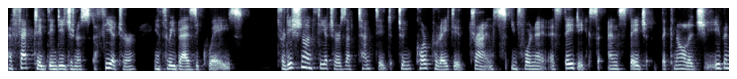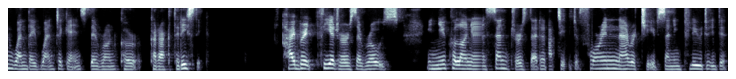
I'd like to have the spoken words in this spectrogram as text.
affected the indigenous theater in three basic ways. Traditional theaters attempted to incorporate trends in foreign aesthetics and stage technology, even when they went against their own characteristic. Hybrid theaters arose in new colonial centers that adapted foreign narratives and included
